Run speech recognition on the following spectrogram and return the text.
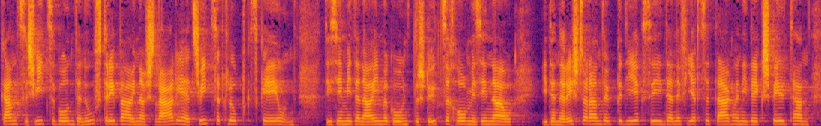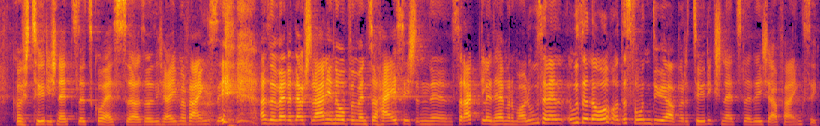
ganzen Schweizer Bund Auftrieb, auch in Australien hat es Schweizer Clubs gegeben und die sind mich dann auch immer gut unterstützen gekommen. Wir sind auch in diesen Restaurants etwa die gewesen, in diesen 14 Tagen, wenn ich dort gespielt habe, gehst Zürich Schnetzel zu essen. Also, das ist auch immer fein gewesen. Also, während Australien oben, wenn es so heiß ist, ein äh, das haben wir mal raus, rausgelassen, oder das Fondue, aber Zürich Schnetzel, das ist auch fein gewesen.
